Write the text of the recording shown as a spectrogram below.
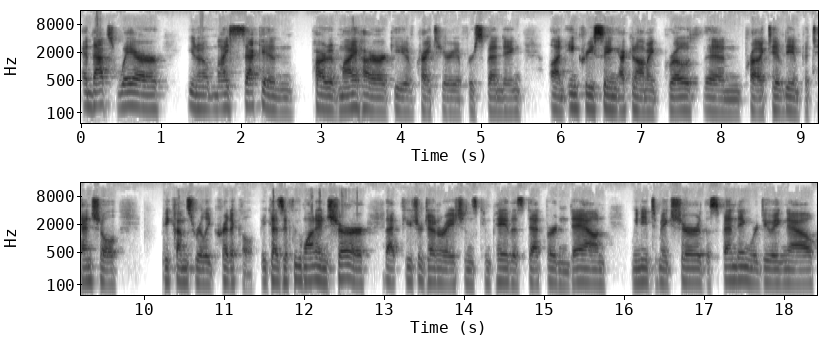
And that's where, you know, my second part of my hierarchy of criteria for spending on increasing economic growth and productivity and potential becomes really critical because if we want to ensure that future generations can pay this debt burden down, we need to make sure the spending we're doing now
